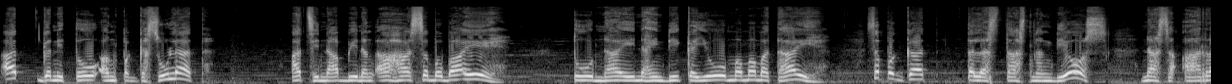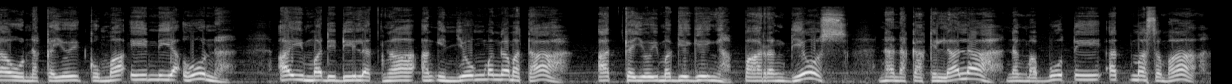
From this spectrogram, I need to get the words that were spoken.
At ganito ang pagkasulat. At sinabi ng ahas sa babae, Tunay na hindi kayo mamamatay sapagkat talastas ng Diyos na sa araw na kayo'y kumain niyaon ay madidilat nga ang inyong mga mata at kayo'y magiging parang Diyos na nakakilala ng mabuti at masama.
